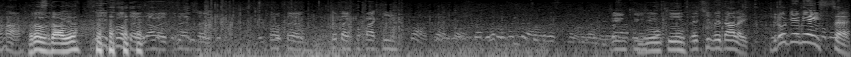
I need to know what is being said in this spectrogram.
Aha. Rozdaję. I fotel, dawaj, wręczaj. Fotel. Tutaj chłopaki. Dzięki. Dzięki. Lecimy dalej. Drugie miejsce. E,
